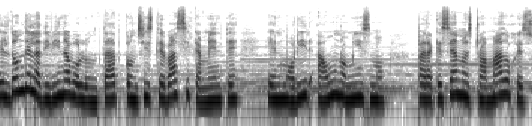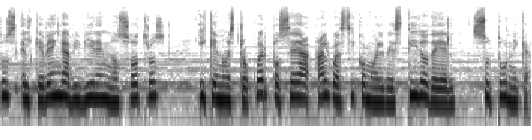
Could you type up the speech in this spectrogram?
El don de la divina voluntad consiste básicamente en morir a uno mismo para que sea nuestro amado Jesús el que venga a vivir en nosotros y que nuestro cuerpo sea algo así como el vestido de Él, su túnica.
